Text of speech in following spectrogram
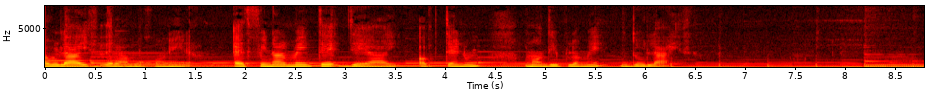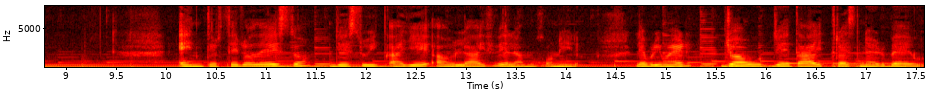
au live de la mojonera. Et finalmente j'ai obtenu mon diplôme du live. En tercero de esto, je suis allé au live de la mojonera. Le primer jour, j'étais très nerveux.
